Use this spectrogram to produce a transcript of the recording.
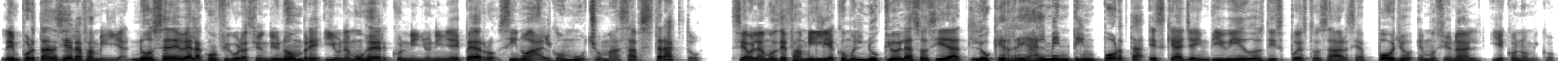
La importancia de la familia no se debe a la configuración de un hombre y una mujer con niño, niña y perro, sino a algo mucho más abstracto. Si hablamos de familia como el núcleo de la sociedad, lo que realmente importa es que haya individuos dispuestos a darse apoyo emocional y económico,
